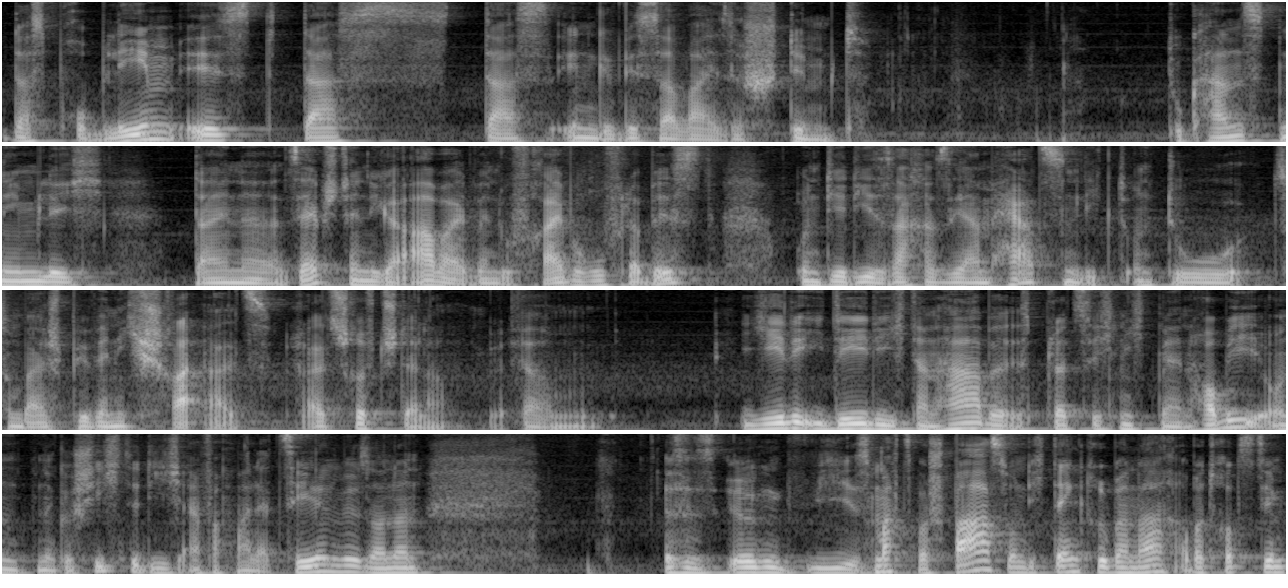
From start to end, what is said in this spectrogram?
das Problem ist, dass das in gewisser Weise stimmt. Du kannst nämlich deine selbstständige Arbeit, wenn du Freiberufler bist und dir die Sache sehr am Herzen liegt und du zum Beispiel, wenn ich als, als Schriftsteller, ähm, jede Idee, die ich dann habe, ist plötzlich nicht mehr ein Hobby und eine Geschichte, die ich einfach mal erzählen will, sondern es ist irgendwie, es macht zwar Spaß und ich denke drüber nach, aber trotzdem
